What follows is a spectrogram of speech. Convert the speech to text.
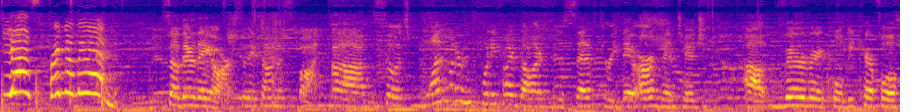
yes, bring them in. So there they are. So they found a spot. Um, so it's $125 for the set of three. They are vintage. Uh, very, very cool. Be careful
